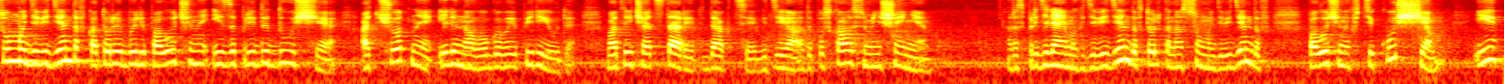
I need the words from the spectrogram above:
суммы дивидендов, которые были получены и за предыдущие отчетные или налоговые периоды, в отличие от старой редакции, где допускалось уменьшение распределяемых дивидендов только на сумму дивидендов, полученных в текущем и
